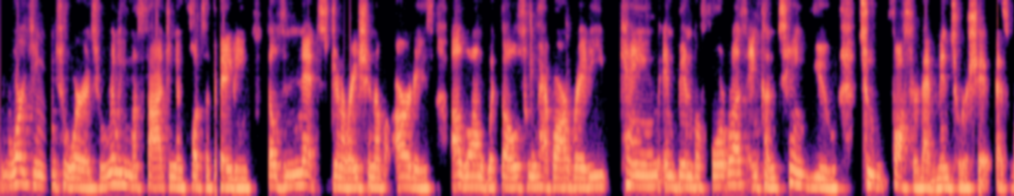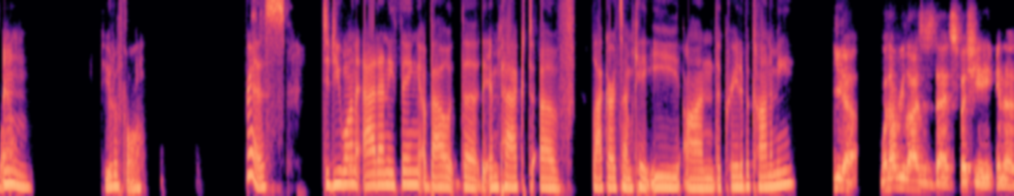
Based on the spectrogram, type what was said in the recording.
working towards really massaging and cultivating those next generation of artists along with those who have already came and been before us and continue to foster that mentorship as well. Mm, beautiful. Chris, did you want to add anything about the, the impact of Black Arts MKE on the creative economy? Yeah, what I realize is that, especially in a,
